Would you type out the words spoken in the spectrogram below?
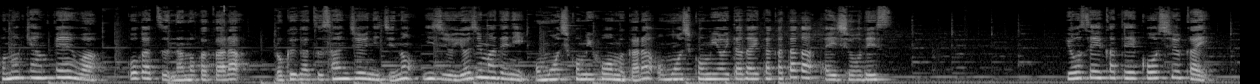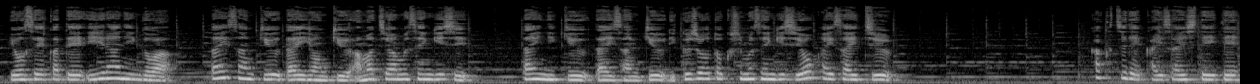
このキャンペーンは5月7日から6月30日の24時までにお申し込みフォームからお申し込みをいただいた方が対象です。養成家庭講習会、養成家庭 e ラーニングは第3級、第4級アマチュア無線技師、第2級、第3級陸上特殊無線技師を開催中。各地で開催していて、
